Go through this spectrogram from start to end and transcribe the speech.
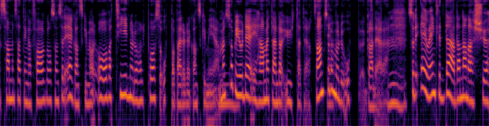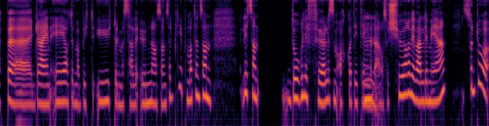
sammensetning av farger og sånn, så det er ganske mye. Og over tid når du holder på, så opparbeider du det ganske mye. Men så Mm. blir jo det i hermetegn da utdatert, sant? så Ja. da må du oppgradere. Mm. Så det er jo egentlig der denne der kjøpegreien er, at du må bytte ut, og du må selge unna og sånn. Så det blir på en måte en sånn litt sånn dårlig følelse med akkurat de tingene Mm. der. Og så kjører vi veldig mye. Så da,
